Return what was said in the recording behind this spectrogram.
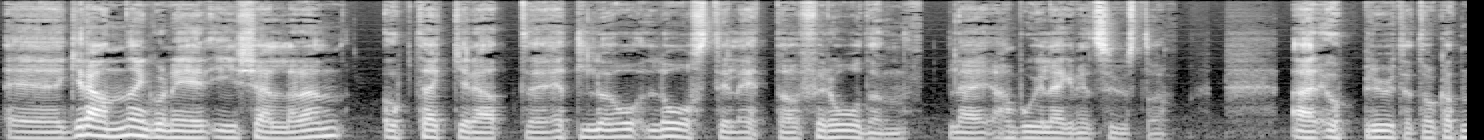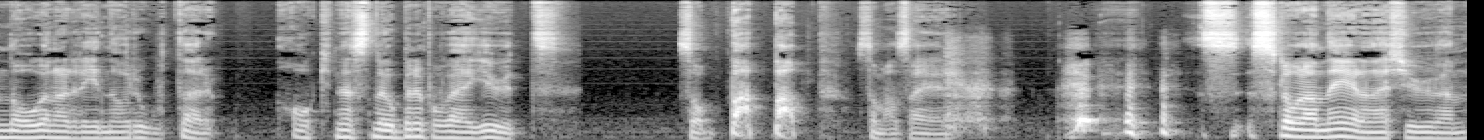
Eh, grannen går ner i källaren och upptäcker att eh, ett lå- lås till ett av förråden, han bor i lägenhetshus då, är uppbrutet och att någon är inne och rotar. Och när snubben är på väg ut så bapp, bapp, som man säger. Slår han ner den här tjuven.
